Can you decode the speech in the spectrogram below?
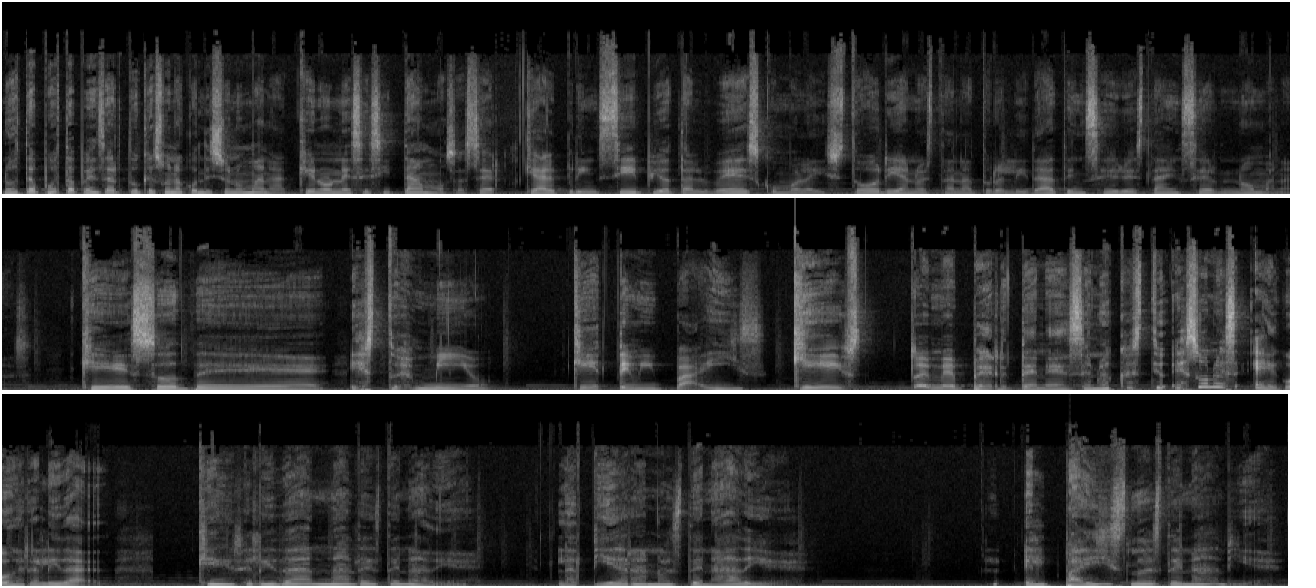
¿No te has puesto a pensar tú que es una condición humana, que no necesitamos hacer? Que al principio tal vez como la historia, nuestra naturalidad en serio está en ser nómanas. Que eso de esto es mío, que este es mi país, que esto me pertenece, no es cuestión, eso no es ego en realidad. Que en realidad nada es de nadie. La tierra no es de nadie. El país no es de nadie.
